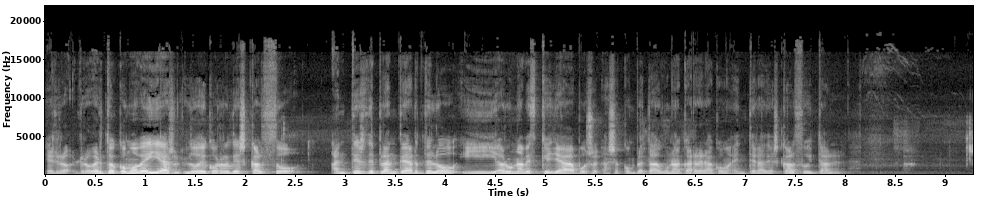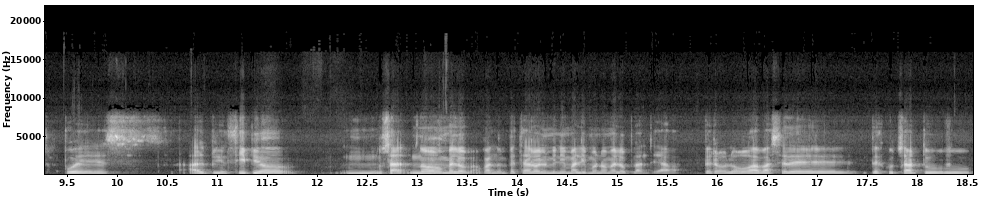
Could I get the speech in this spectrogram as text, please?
Eh, Roberto, ¿cómo veías lo de correr descalzo antes de planteártelo y ahora una vez que ya pues, has completado alguna carrera entera descalzo y tal? Pues al principio, mm, o sea, no me lo, cuando empecé a lo del minimalismo no me lo planteaba, pero luego a base de, escuchar tu,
